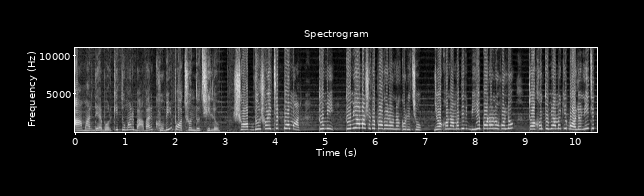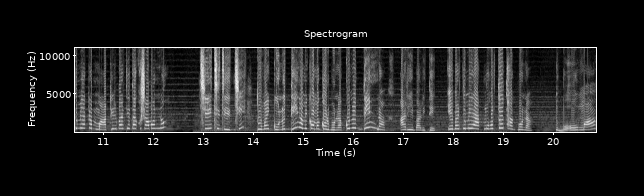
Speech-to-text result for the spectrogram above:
আমার দেবরকে তোমার বাবার খুবই পছন্দ ছিল। সব দোষ হয়েছে তোমার। তুমি তুমি আমার সাথে প্রতারণা করেছ। যখন আমাদের বিয়ে পড়ানো হলো, তখন তুমি আমাকে বলনি যে তুমি একটা মাটির বাড়িতে থাকো সামান্য? ছি ছি ছি ছি, তোমায় কোনো দিন আমি ক্ষমা করব না কোনো দিন না। আর এই বাড়িতে, এবার তুমি এক মুহূর্তও থাকব না। বৌমা,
